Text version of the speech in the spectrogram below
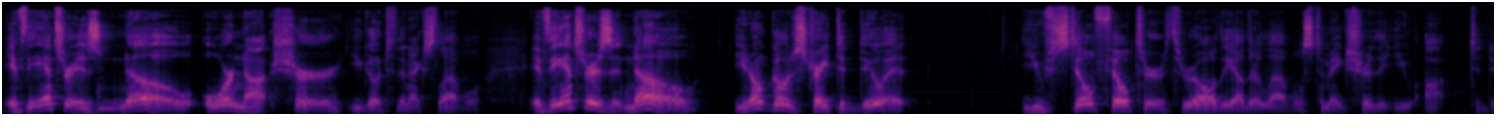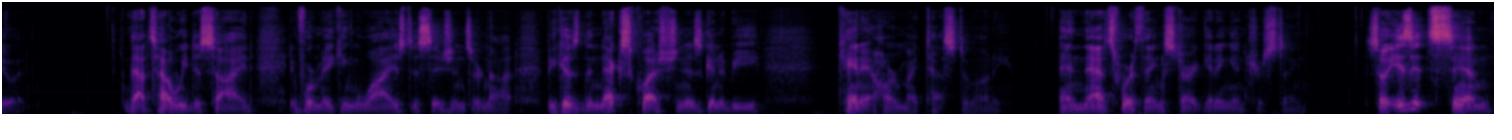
If the answer is no or not sure, you go to the next level. If the answer is no, you don't go straight to do it. You still filter through all the other levels to make sure that you ought to do it. That's how we decide if we're making wise decisions or not. Because the next question is going to be can it harm my testimony? And that's where things start getting interesting. So is it sin?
